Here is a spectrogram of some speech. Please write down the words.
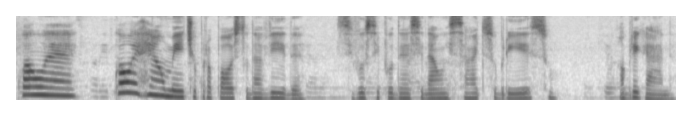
Qual é, qual é realmente o propósito da vida? Se você pudesse dar um insight sobre isso. Obrigada.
